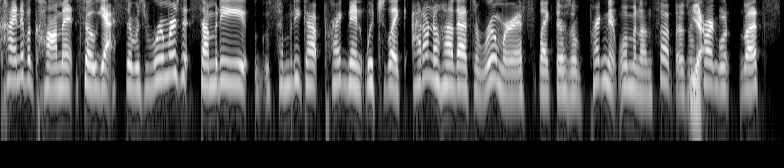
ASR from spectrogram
kind of a comment. So yes, there was rumors that somebody somebody got pregnant, which like I don't know how that's a rumor. If like there's a pregnant woman on set, there's a Yeah. pregnant that's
